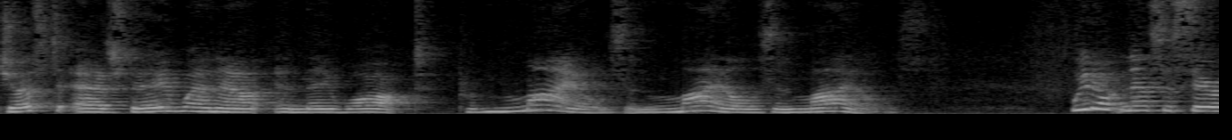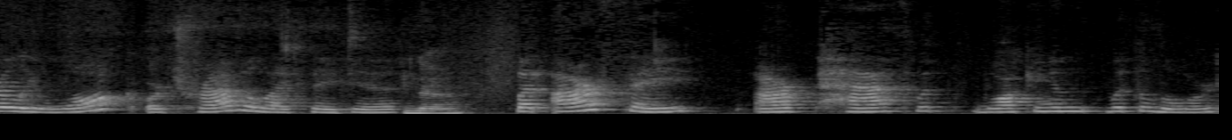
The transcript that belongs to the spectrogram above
just as they went out and they walked for miles and miles and miles, we don't necessarily walk or travel like they did, No, but our faith, our path with walking in, with the Lord,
